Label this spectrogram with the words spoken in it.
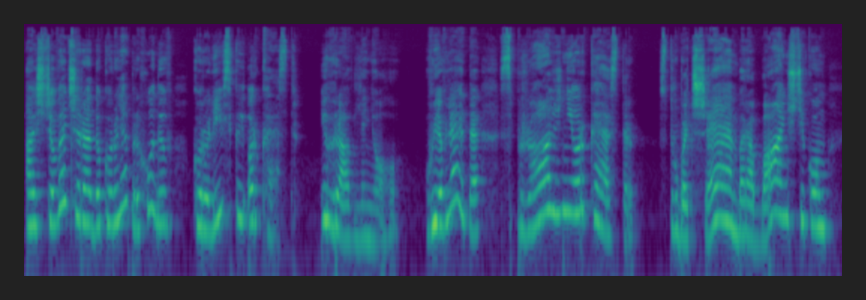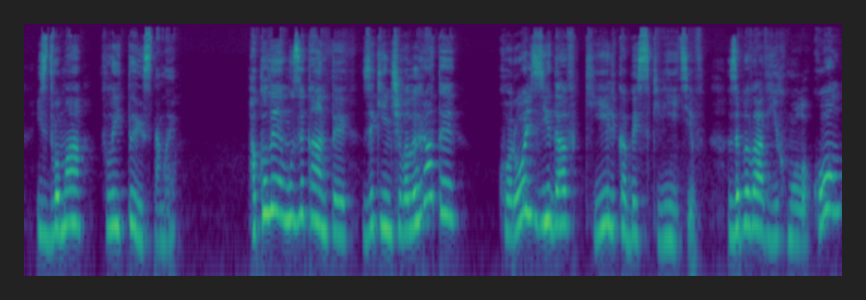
А щовечора до короля приходив королівський оркестр і грав для нього. Уявляєте, справжній оркестр з трубачем, барабанщиком і з двома флейтистами. А коли музиканти закінчували грати, король з'їдав кілька бісквітів, запивав їх молоком,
